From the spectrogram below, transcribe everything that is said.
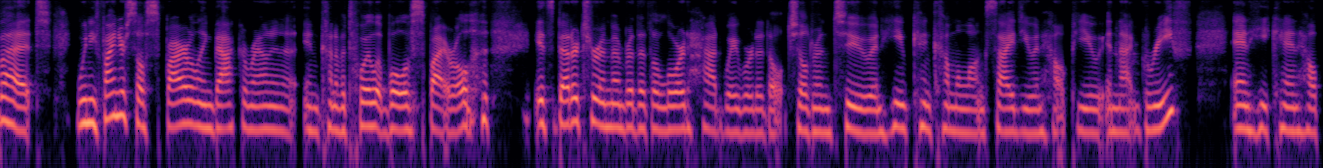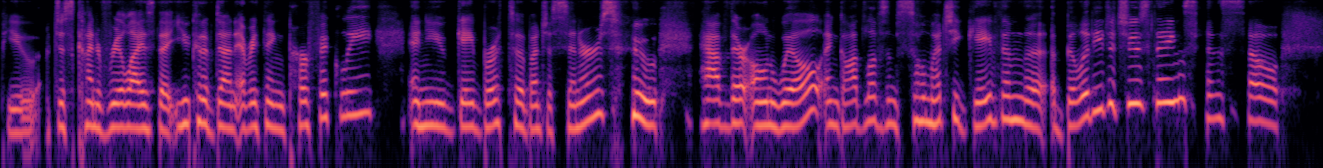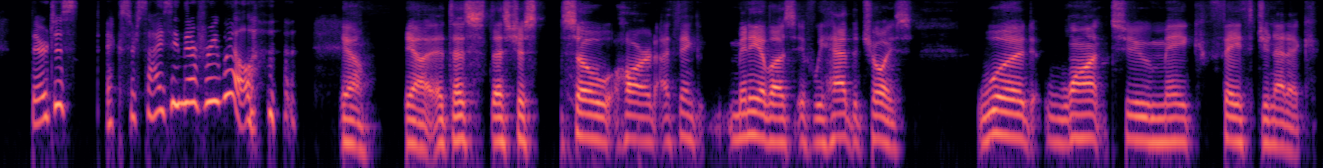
but when you find yourself spiraling back around in, a, in kind of a toilet bowl of spiral, it's better to remember that the Lord had wayward adult children too, and He can come alongside you and help you in that grief. And He can help you just kind of realize that you could have done everything perfectly and you gave birth to a bunch of sinners who have their own will, and God loves them so much, He gave them the ability to choose things. And so they're just exercising their free will. Yeah. Yeah. It, that's, that's just so hard. I think many of us, if we had the choice, would want to make faith genetic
